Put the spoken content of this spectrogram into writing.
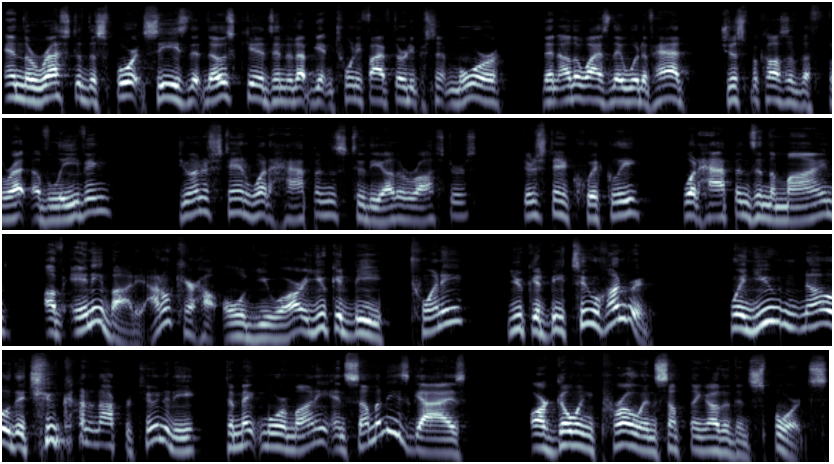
and the rest of the sport sees that those kids ended up getting 25, 30% more than otherwise they would have had just because of the threat of leaving. Do you understand what happens to the other rosters? Do you understand quickly what happens in the mind of anybody? I don't care how old you are. You could be 20, you could be 200. When you know that you've got an opportunity to make more money, and some of these guys are going pro in something other than sports,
